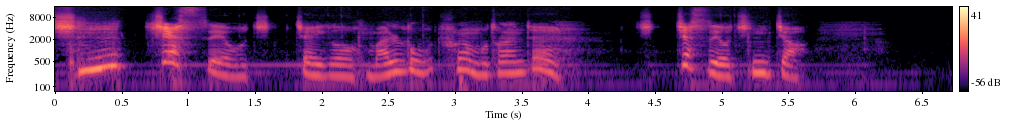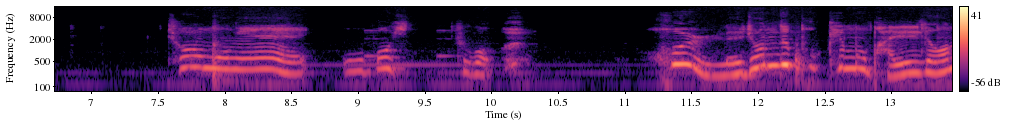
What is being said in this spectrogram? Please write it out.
진짜 세요. 진짜 이거 말도 표현 못하는데 진짜 세요. 진짜. 초몽에 오버히 그거 헐 레전드 포켓몬 발견.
